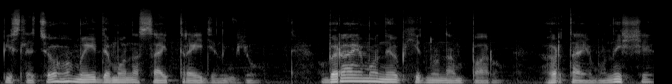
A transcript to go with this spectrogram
Після цього ми йдемо на сайт TradingView. Обираємо необхідну нам пару, гортаємо нижче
